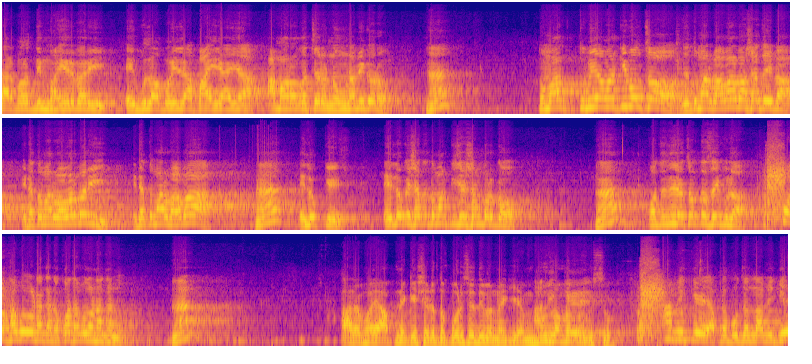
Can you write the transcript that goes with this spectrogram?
তারপরের দিন ভাইয়ের বাড়ি এগুলা বইলা বাইরে আইয়া আমার অগোচরে নোংরামি করো। হ্যাঁ? তোমার তুমি আমার কি বলছো? যে তোমার বাবার বাসা যাইবা এটা তোমার বাবার বাড়ি এটা তোমার বাবা। হ্যাঁ? এই লোককে এই লোকের সাথে তোমার কিসের সম্পর্ক? হ্যাঁ? কতদিন চলতেছে এগুলা? কথা বলো না কেন কথা বলো না কেন। হ্যাঁ? আরে ভাই আপনি কি সেটা তো পরিচয় দিবেন নাকি? আমি বুঝলাম না? কোনো কিছু। আমি কে? আপনি বোঝেন না আমি কে?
